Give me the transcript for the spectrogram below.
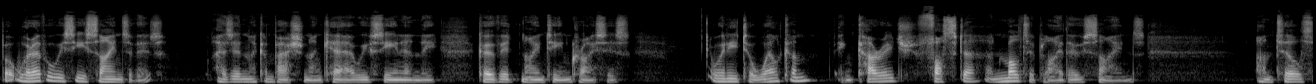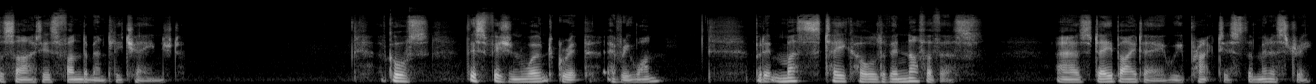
but wherever we see signs of it, as in the compassion and care we've seen in the COVID 19 crisis, we need to welcome, encourage, foster, and multiply those signs until society is fundamentally changed. Of course, this vision won't grip everyone, but it must take hold of enough of us as day by day we practice the ministry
